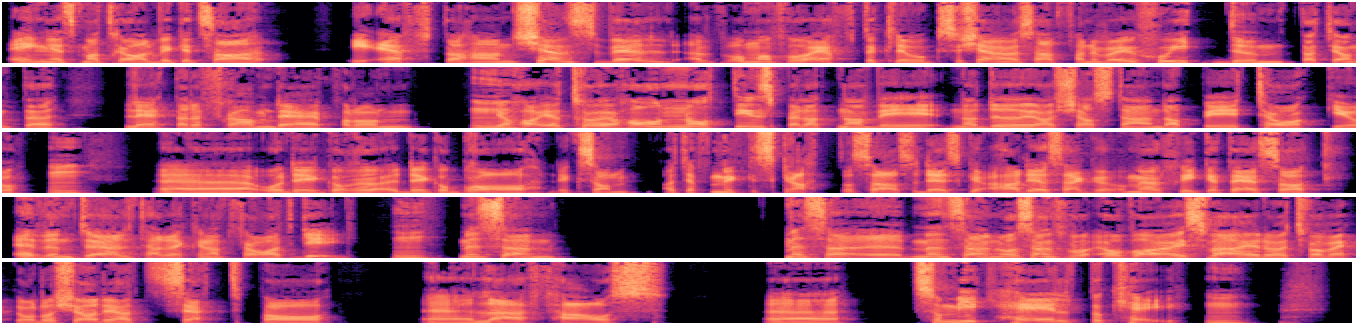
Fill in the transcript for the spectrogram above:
engelskt material, vilket så här, i efterhand känns väl, om man får vara efterklok så känner jag så här, fan det var ju skitdumt att jag inte letade fram det på någon... Mm. Jag, har, jag tror jag har något inspelat när, vi, när du och jag kör stand-up i Tokyo. Mm. Eh, och det går, det går bra, liksom. Att jag får mycket skratt och så här. Så det ska, hade jag säkert, om jag skickat det så eventuellt hade jag kunnat få ett gig. Mm. Men sen, men sen, eh, men sen, och sen så var jag i Sverige då i två veckor. Då körde jag ett set på eh, Laugh House. Eh, som gick helt okej. Mm.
